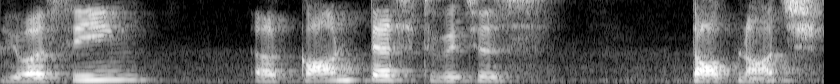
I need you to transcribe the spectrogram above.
you are seeing a contest which is top notch.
